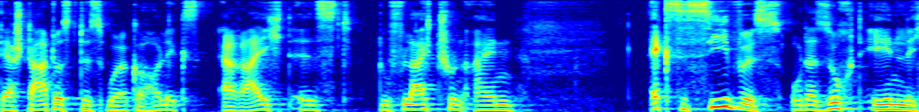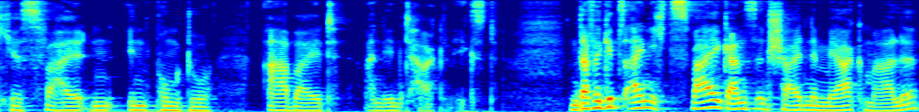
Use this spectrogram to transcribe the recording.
der Status des Workaholics erreicht ist, du vielleicht schon ein exzessives oder suchtähnliches Verhalten in puncto Arbeit an den Tag legst. Und dafür gibt es eigentlich zwei ganz entscheidende Merkmale,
